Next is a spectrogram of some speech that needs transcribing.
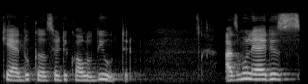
que é do câncer de colo de útero. As mulheres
